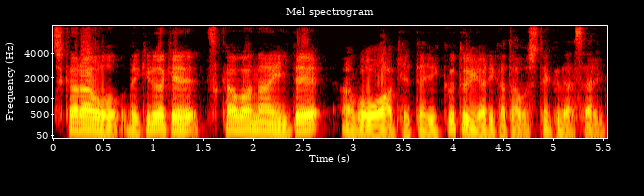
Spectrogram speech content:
力をできるだけ使わないで顎を開けていくというやり方をしてください。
